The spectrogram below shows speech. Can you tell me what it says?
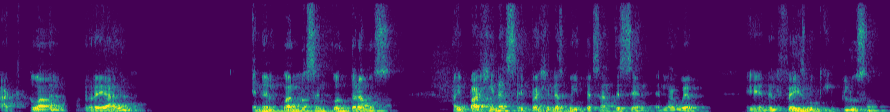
actual, real, en el cual nos encontramos. Hay páginas, hay páginas muy interesantes en, la web, en el Facebook incluso,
